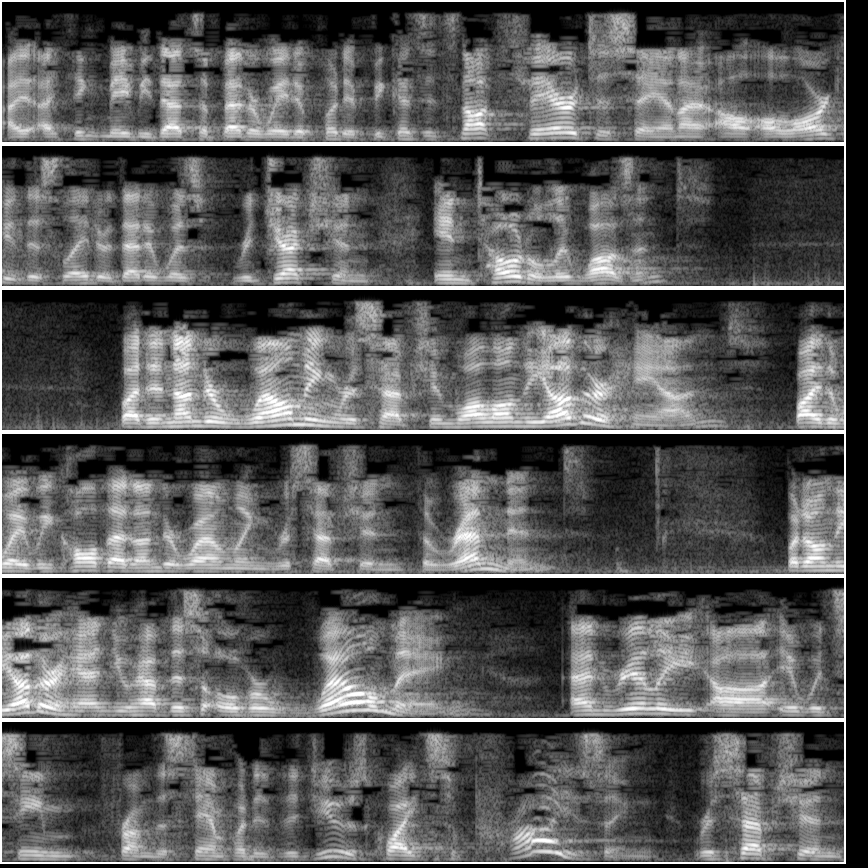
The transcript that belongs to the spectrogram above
I, I, think maybe that's a better way to put it because it's not fair to say, and I, will argue this later, that it was rejection in total. It wasn't. but an underwhelming reception, while on the other hand, by the way, we call that underwhelming reception the remnant. But on the other hand, you have this overwhelming, and really, uh, it would seem from the standpoint of the Jews, quite surprising reception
